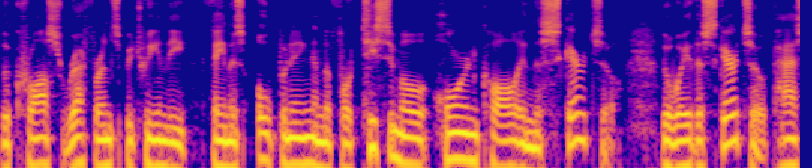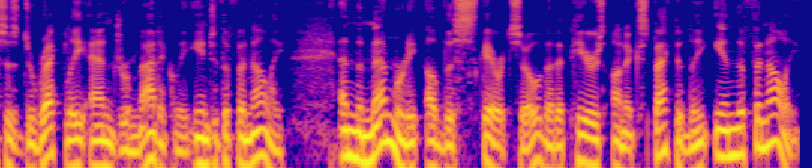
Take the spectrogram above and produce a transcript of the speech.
the cross reference between the famous opening and the fortissimo horn call in the scherzo, the way the scherzo passes directly and dramatically into the finale, and the memory of the scherzo that appears unexpectedly in the finale,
